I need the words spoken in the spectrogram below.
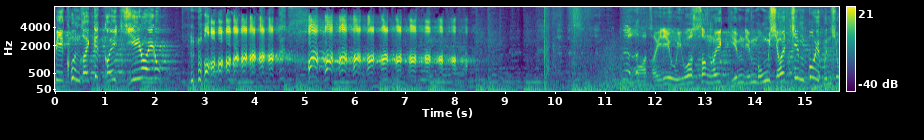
必困在结界之内了。我在你为我送来金鳞猛蛇的金杯份上，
